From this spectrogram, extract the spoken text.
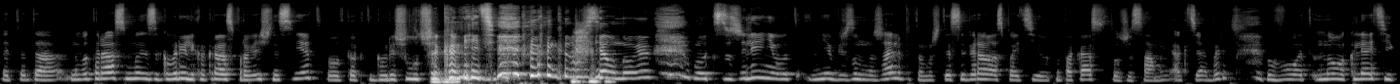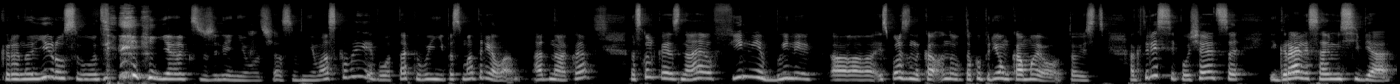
Это да. Ну вот раз мы заговорили как раз про Вечный Свет, вот как ты говоришь, лучшая комедия, взял Ноя, вот, к сожалению, вот мне безумно жаль, потому что я собиралась пойти вот на показ тот же самый Октябрь, вот, но клятий коронавирус, вот, я, к сожалению, вот сейчас вне Москвы, вот, так его и не посмотрела. Однако, насколько я знаю, в фильме были э, использованы, ну, такой прием камео, то есть актрисы, получается, играли сами себя.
